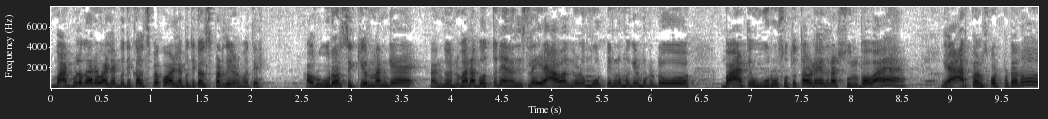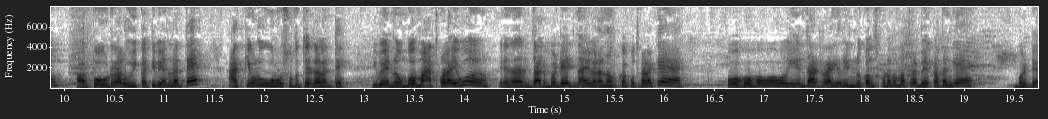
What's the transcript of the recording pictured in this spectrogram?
ಮಗ್ಳುಗಾರೆ ಒಳ್ಳೆ ಬುದ್ಧಿ ಕಲಿಸ್ಬೇಕು ಒಳ್ಳೆ ಬುದ್ಧಿ ಕಲಿಸ್ಬಾರ್ದು ಹೇಳು ಮತ್ತೆ. ಅವ್ರು ಊರವ್ರು ಸಿಕ್ಕಿರು ನನಗೆ. ನನಗೆ ಅನುಮಾನ ಬತ್ತು ನೆನದಿಸ್ಲ ಯಾವಾಗ ಇವಳು ಮೂರು ತಿಂಗಳು ಮುಗಿನ್ಬಿಟ್ಟು ಬಾಟಿ ಊರು ಸುತ್ತಾವಳೆ ಅಂದ್ರೆ ಸುಲಭವ? ಯಾರು ಕಳ್ಸ್ಕೊಟ್ಬಿಟ್ಟರು? ಅವ್ರು ಪೌಡ್ರಾರು ಇಕ್ಕತ್ತೀವಿ ಅಂದ್ರಂತೆ. ಅದಕ್ಕೆ ಇವಳು ಊರು ಸುತ್ತಿದ್ದಾಳಂತೆ ಇವೇ ನಂಬೋ ಮಾತ್ಕೊಳ ಇವು? ಏನೋ ದಡ್ ಬಡ್ಡೆ ಇದ್ನ? ಇವೆಲ್ಲ ನಂಬ್ಕೊ ಕೂತ್ಕೊಳಕ್ಕೆ? ಓಹೋ, ಹೋ ಏನು ದಡ್ರಾಗಿರು ಇನ್ನೂ ಕಲ್ಸ್ಬಿಡೋದು ಮಾತ್ರ ಬೇಕಾದಂಗೆ. ಬಡ್ಡೆ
